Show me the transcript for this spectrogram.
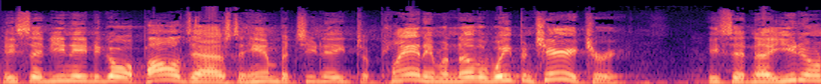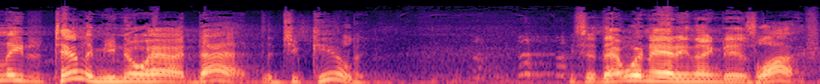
He said you need to go apologize to him, but you need to plant him another weeping cherry tree. He said, now you don't need to tell him you know how it died, that you killed it. He said that wouldn't add anything to his life.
